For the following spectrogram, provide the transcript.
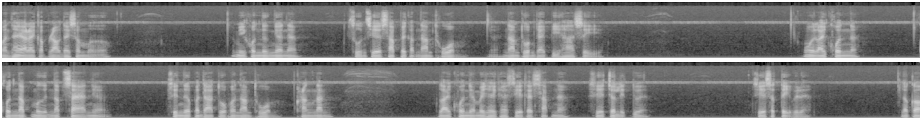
มันให้อะไรกับเราได้เสมอ มีคนหนึ่งเนี่ยนะสูญเสียทรัพย์ไปกับน้ำท่วม น้ำท่วมใหญ่ปีห้าสี่ โอ้ยหลายคนนะ คนนับหมื่นนับแสนเนี่ย สิ้นเนื้อประดาตัวเพราะน้ำท่วมครั้งนั้น หลายคนเนี่ยไม่ใช่แค่เสียแต่ทรัพย์นะ เสียจริตด้วย เสียสติไปเลย แล้วก็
